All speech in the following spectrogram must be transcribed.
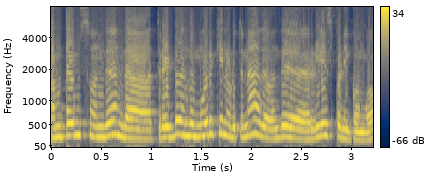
சம்டைம்ஸ் வந்து அந்த த்ரெட் வந்து முறுக்கி நிறுத்தினா அதை வந்து ரிலீஸ் பண்ணிக்கோங்க.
